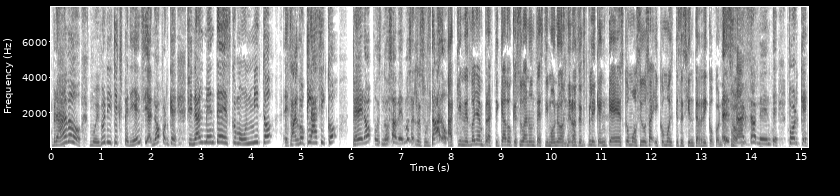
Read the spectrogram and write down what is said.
bravo, muy bonita experiencia, ¿no? Porque finalmente es como un mito, es algo clásico, pero pues no sabemos el resultado. A quienes lo hayan practicado que suban un testimonio donde nos expliquen qué es, cómo se usa y cómo es que se siente rico con eso. Exactamente, porque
